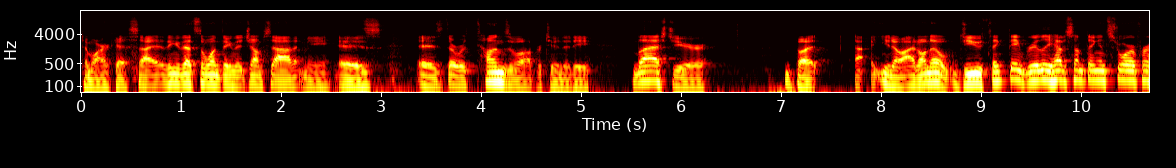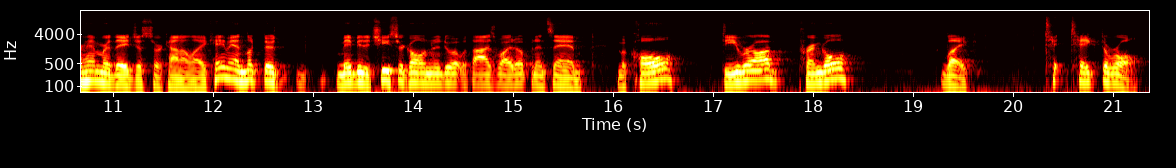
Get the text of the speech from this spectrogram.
Demarcus. I think that's the one thing that jumps out at me is is there was tons of opportunity last year, but you know I don't know. Do you think they really have something in store for him, or they just are kind of like, hey man, look, there's maybe the Chiefs are going to do it with eyes wide open and saying Mecole, D. Rob, Pringle, like t- take the role,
